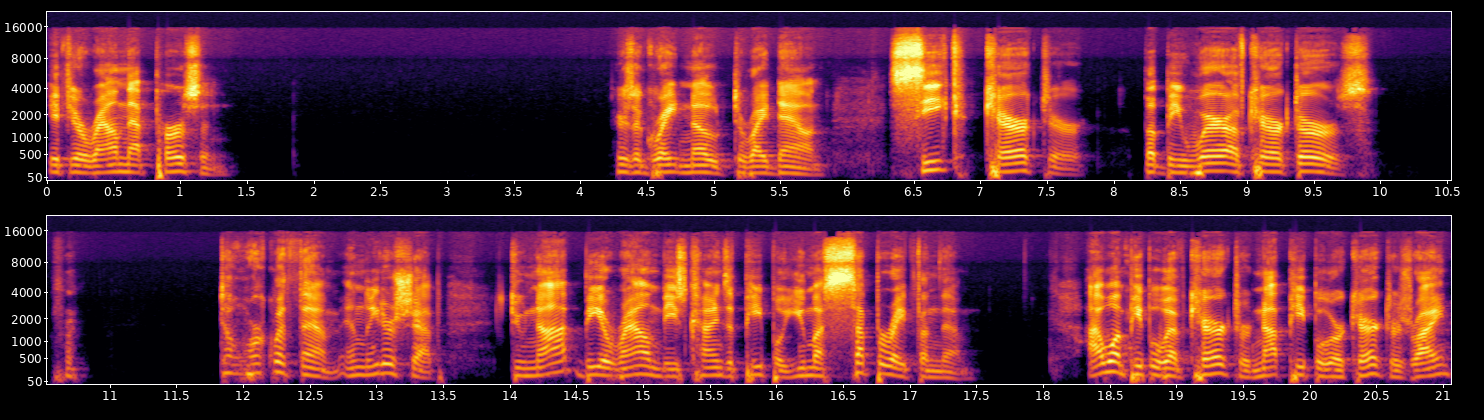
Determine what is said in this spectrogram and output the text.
if you're around that person Here's a great note to write down seek character, but beware of characters. Don't work with them in leadership. Do not be around these kinds of people. You must separate from them. I want people who have character, not people who are characters, right?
